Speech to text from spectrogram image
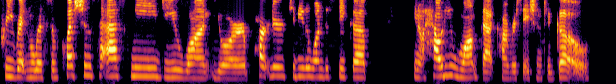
pre written list of questions to ask me? Do you want your partner to be the one to speak up? You know, how do you want that conversation to go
